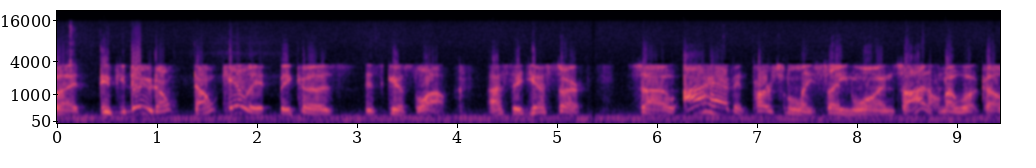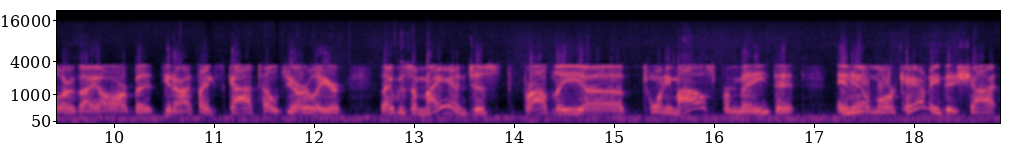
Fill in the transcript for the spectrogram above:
But if you do, don't don't kill it because it's against the law. I said yes, sir. So I haven't personally seen one, so I don't know what color they are. But you know, I think Sky told you earlier there was a man just probably uh, 20 miles from me that in Elmore County that shot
